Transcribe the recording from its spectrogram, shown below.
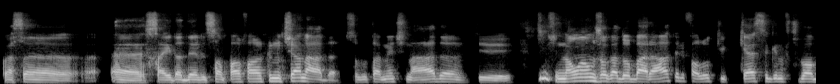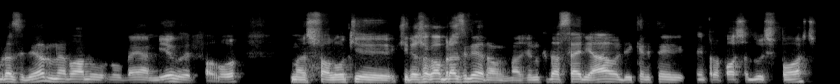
com essa é, saída dele de São Paulo, falaram que não tinha nada, absolutamente nada, que enfim, não é um jogador barato, ele falou que quer seguir no futebol brasileiro, né, lá no, no Bem Amigo, ele falou, mas falou que queria jogar o Brasileirão, imagino que da Série A, ali que ele tem, tem proposta do esporte,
